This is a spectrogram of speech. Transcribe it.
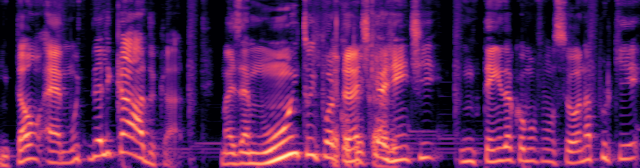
Então, é muito delicado, cara. Mas é muito importante é que a gente entenda como funciona, porque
